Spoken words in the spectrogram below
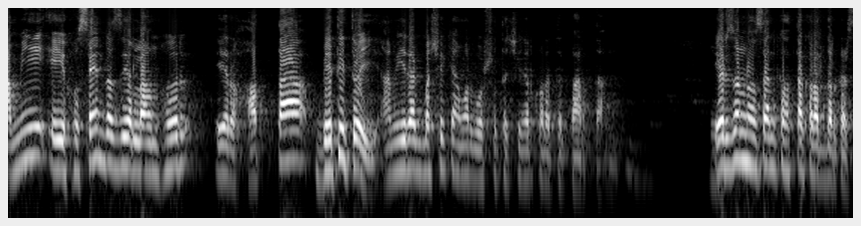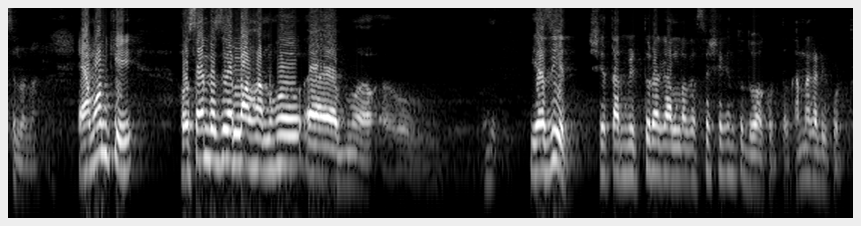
আমি এই হোসেন রাজি আল্লাহর এর হত্যা ব্যতীতই আমি ইরাকবাসীকে আমার বর্ষতা স্বীকার করাতে পারতাম। এর জন্য হোসেনকে হত্যা করার দরকার ছিল না। এমনকি হোসেন রাজি আল্লাহ ইয়াজিদ সে তার মৃত্যুর আগে আল্লাহর কাছে সে কিন্তু দোয়া করতো কান্নাকাটি করতো।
